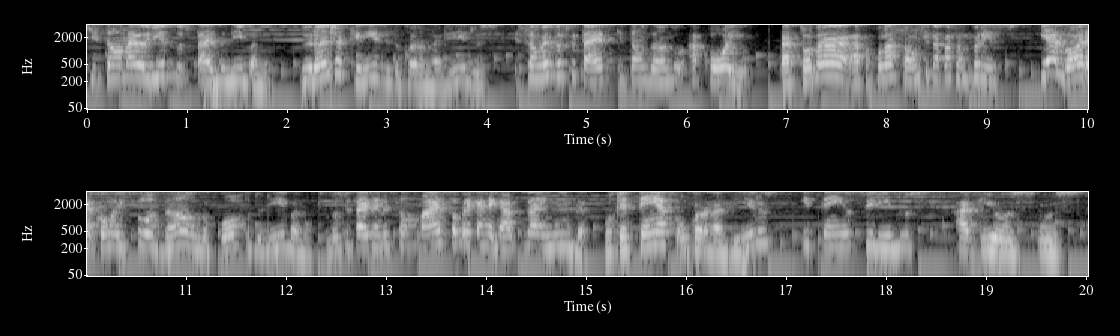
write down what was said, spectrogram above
que são a maioria dos hospitais do Líbano durante a crise do coronavírus, são esses hospitais que estão dando apoio para toda a população que está passando por isso. E agora, com a explosão no porto do Líbano, os hospitais ainda estão mais sobrecarregados ainda, porque tem a, o coronavírus e tem os feridos aqui, os, os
